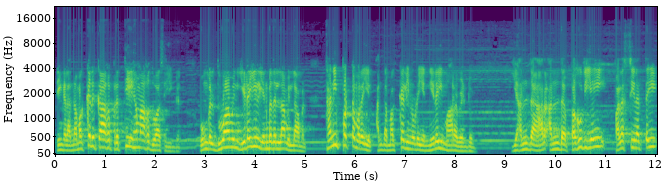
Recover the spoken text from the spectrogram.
நீங்கள் அந்த மக்களுக்காக பிரத்யேகமாக துவா செய்யுங்கள். உங்கள் துவாவின் இடையில் என்பதெல்லாம் இல்லாமல் தனிப்பட்ட முறையில் அந்த மக்களினுடைய நிலை மாற வேண்டும். அந்த அந்த பகுதியை பலஸ்தீனத்தை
